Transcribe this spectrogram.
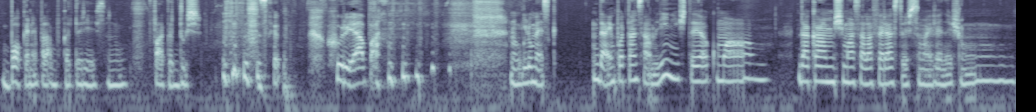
bocăne pe la bucătărie și să nu facă duș. să huruie apa. nu, glumesc. Da, important să am liniște. Acum dacă am și masa la fereastră și să mai vede și un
